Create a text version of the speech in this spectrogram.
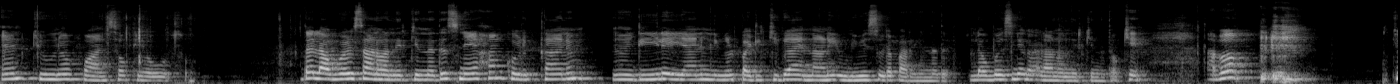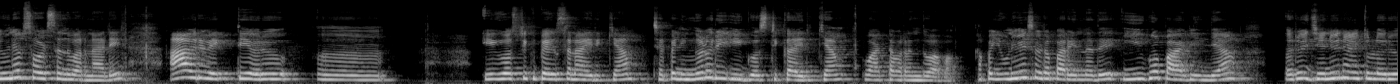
and queen of wands okay also the ലവേഴ്സാണ് വന്നിരിക്കുന്നത്. സ്നേഹം കൊടുക്കാനും ഡീൽ ചെയ്യാനും നിങ്ങൾ പഠിക്കുക എന്നാണ് യൂണിവേഴ്സ് ഇവിടെ പറയുന്നത്. ലവേഴ്സിന്റെ കാർഡാണ് വന്നിരിക്കുന്നത്. ഓക്കെ അപ്പോൾ ക്യൂൻ ഓഫ് സോൾസ് എന്ന് പറഞ്ഞാൽ ആ ഒരു വ്യക്തി ഒരു ഈഗോസ്റ്റിക് പേഴ്സൺ ആയിരിക്കാം. ചിലപ്പോൾ നിങ്ങളൊരു ഈഗോസ്റ്റിക് ആയിരിക്കാം. വാട്ടവർ എന്തോ ആവാം അപ്പോൾ യൂണിവേഴ്സ് ഇവിടെ പറയുന്നത് ഈഗോ പാടില്ല ഒരു ജെന്യൂൻ ആയിട്ടുള്ളൊരു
